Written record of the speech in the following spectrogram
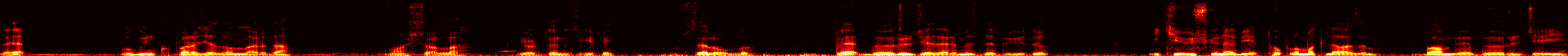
ve bugün koparacağız onları da. Maşallah gördüğünüz gibi güzel oldu. Ve böğürülcelerimiz de büyüdü. 2-3 güne bir toplamak lazım bam ve böğürülceyi.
